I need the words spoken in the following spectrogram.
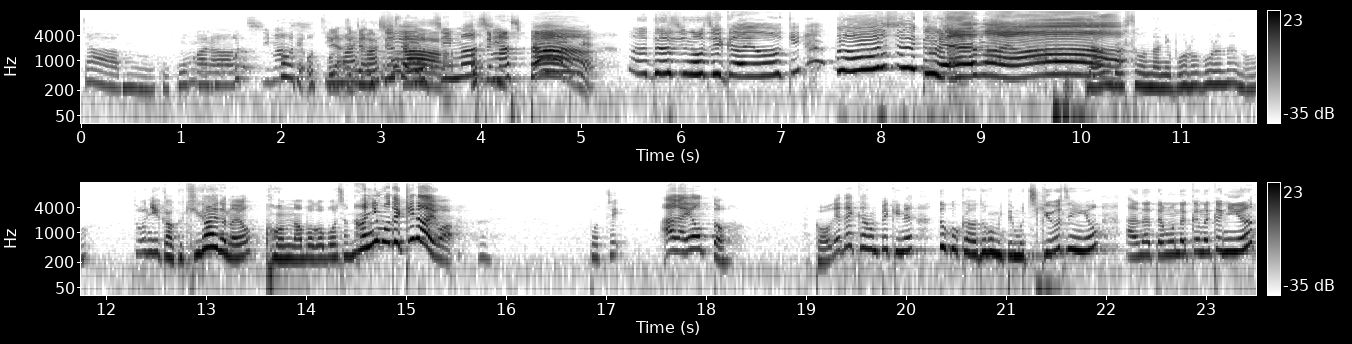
じゃあもうここから落ちます。そうで落ちます落ちました。落ちました私の時間よきどうしてくれんのよなんでそんなにボロボロなのとにかく着替えるのよこんなボコボコじゃ何もできないわポチ。あらよっと。これで完璧ね。どこからどう見ても地球人よ。あなたもなかなか似合って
